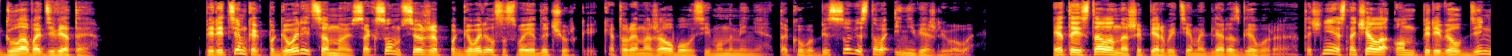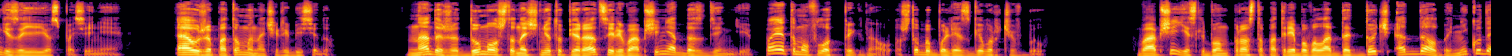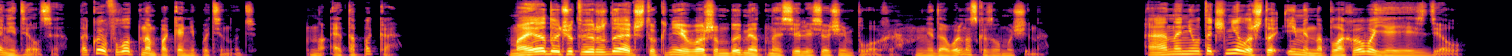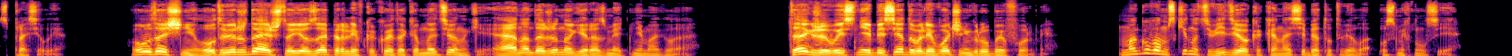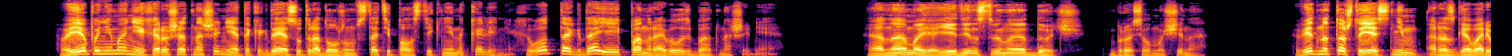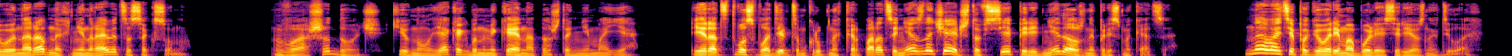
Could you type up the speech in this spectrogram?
Глава 9. Перед тем, как поговорить со мной, Саксон все же поговорил со своей дочуркой, которая нажаловалась ему на меня, такого бессовестного и невежливого. Это и стало нашей первой темой для разговора. Точнее, сначала он перевел деньги за ее спасение, а уже потом мы начали беседу. Надо же, думал, что начнет упираться или вообще не отдаст деньги, поэтому флот пригнал, чтобы более сговорчив был. Вообще, если бы он просто потребовал отдать дочь, отдал бы, никуда не делся. Такой флот нам пока не потянуть. Но это пока. «Моя дочь утверждает, что к ней в вашем доме относились очень плохо», — недовольно сказал мужчина. «А она не уточнила, что именно плохого я ей сделал?» — спросил я. «Уточнила. Утверждает, что ее заперли в какой-то комнатенке, а она даже ноги размять не могла. Также вы с ней беседовали в очень грубой форме. Могу вам скинуть видео, как она себя тут вела», — усмехнулся я. В ее понимании, хорошие отношения — это когда я с утра должен встать и ползти к ней на коленях. Вот тогда ей понравилось бы отношение. «Она моя единственная дочь», — бросил мужчина. Видно то, что я с ним разговариваю на равных, не нравится Саксону. «Ваша дочь», — кивнул я, как бы намекая на то, что не моя и родство с владельцем крупных корпораций не означает, что все перед ней должны присмыкаться. Давайте поговорим о более серьезных делах.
